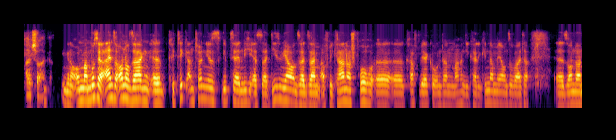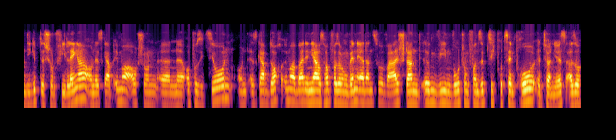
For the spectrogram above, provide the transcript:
als Schalke. Genau, und man muss ja eins auch noch sagen, äh, Kritik an Tönnies gibt es ja nicht erst seit diesem Jahr und seit seinem Afrikanerspruch, äh, äh, Kraftwerke und dann machen die keine Kinder mehr und so weiter, äh, sondern die gibt es schon viel länger und es gab immer auch schon äh, eine Opposition und es gab doch immer bei den Jahreshauptversammlungen, wenn er dann zur Wahl stand, irgendwie ein Votum von 70 Prozent pro äh, Tönnies. Also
